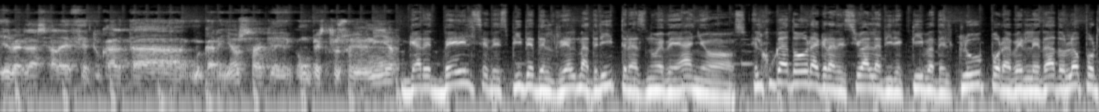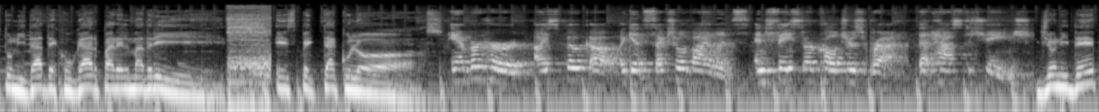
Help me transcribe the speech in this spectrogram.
es verdad, se agradece tu carta muy cariñosa, que cumples tu sueño de niño. Gareth Bale se despide del Real Madrid tras nueve años. El jugador agradeció a la directiva del club por haberle dado la oportunidad de jugar para el Madrid. Espectáculos. Amber Heard, I spoke up against sexual violence and faced our culture's wrath. That has to change. Johnny Depp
